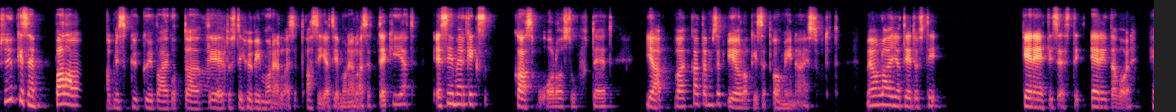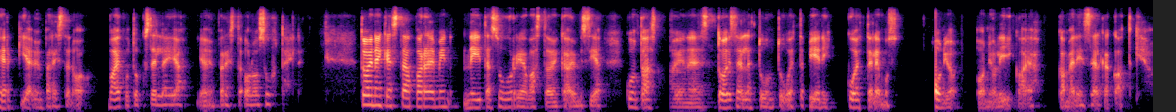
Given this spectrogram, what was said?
Psyykkisen palautumiskykyyn vaikuttaa tietysti hyvin monenlaiset asiat ja monenlaiset tekijät. Esimerkiksi kasvuolosuhteet ja vaikka tämmöiset biologiset ominaisuudet. Me ollaan jo tietysti geneettisesti eri tavoin herkkiä ympäristön vaikutuksille ja, ja ympäristöolosuhteille. Toinen kestää paremmin niitä suuria vastoinkäymisiä, kun taas toiselle tuntuu, että pieni koettelemus on jo, on jo liikaa ja kamelin selkä katkeaa.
